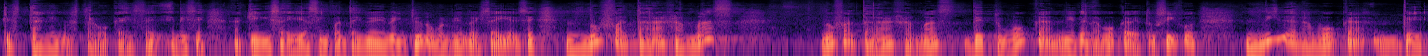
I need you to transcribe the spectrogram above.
que están en nuestra boca. Dice, dice aquí en Isaías 59, 21, volviendo a Isaías, dice, no faltará jamás no faltará jamás de tu boca, ni de la boca de tus hijos, ni de la boca de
